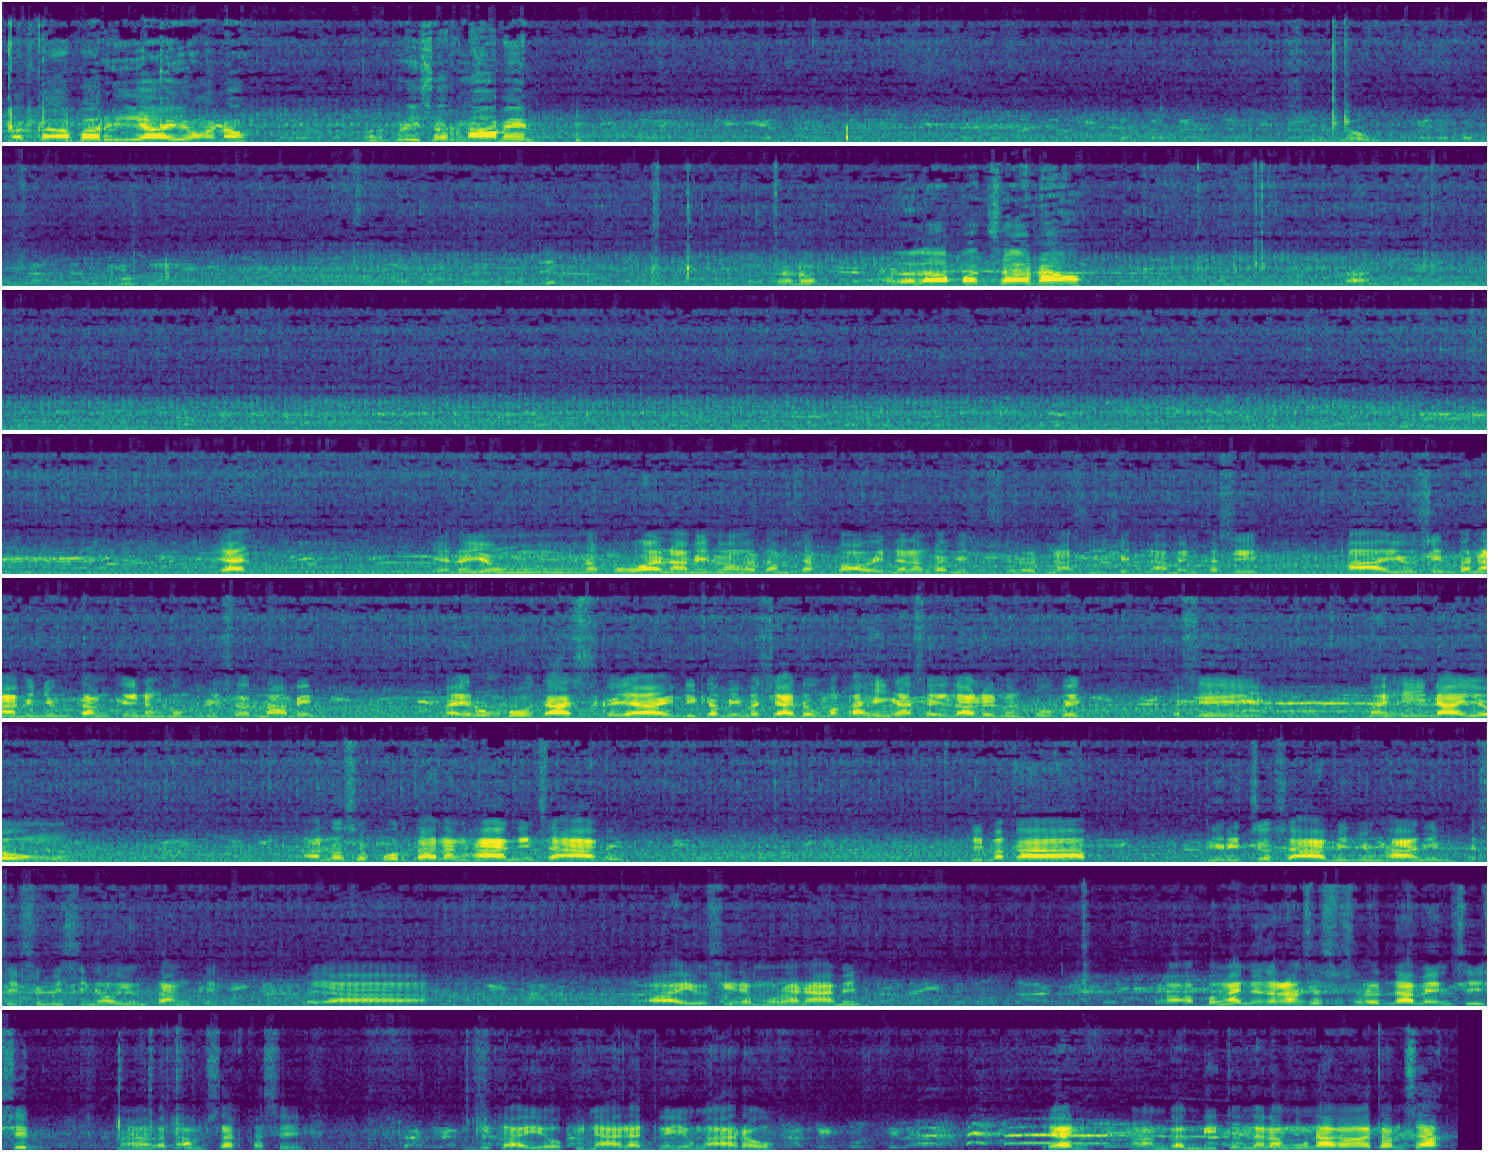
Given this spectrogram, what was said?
Nagkabariya yung ano, compressor namin. Silaw. Ano? Malalapad sana oh. Yan. Yan. Yan na yung nakuha namin mga tamsak. Bawi na lang kami sa sunod na sisid namin kasi aayusin pa namin yung tangke ng compressor namin. Mayroong butas kaya hindi kami masyadong makahinga sa ilalim ng tubig kasi mahina yung ano suporta ng hangin sa amin. Hindi maka diretso sa amin yung hangin kasi sumisingaw yung tangke. Kaya aayusin na muna namin. Abangan nyo na lang sa susunod naming sisid mga katamsak kasi hindi tayo pinalad ngayong araw. Yan, hanggang dito na lang muna mga tamsak.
